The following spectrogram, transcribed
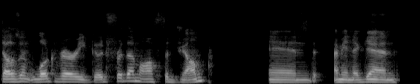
doesn't look very good for them off the jump. And I mean, again,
